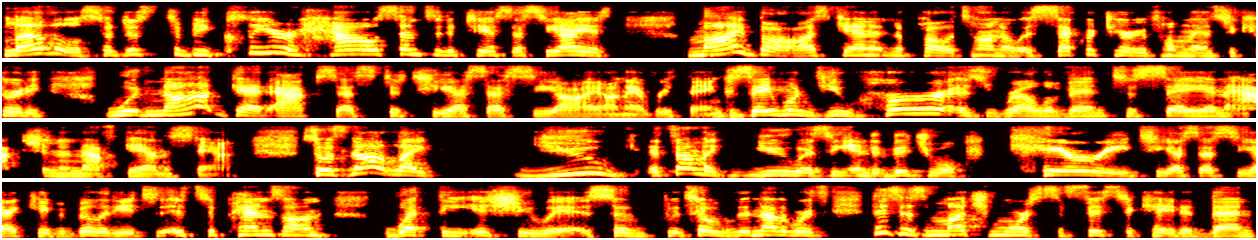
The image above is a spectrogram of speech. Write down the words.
levels. So just to be clear how sensitive TSSCI is, my boss, Janet Napolitano, as Secretary of Homeland Security, would not get access to TSSCI on everything because they wouldn't view her as relevant to say an action in Afghanistan. So it's not like you it's not like you as the individual carry tssci capability. It's, it depends on what the issue is. So so in other words this is much more sophisticated than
